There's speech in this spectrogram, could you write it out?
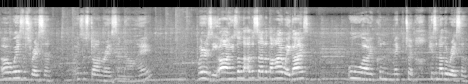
Oh, where's this racer? Where's this Don racer now, hey? Where is he? Oh, he's on the other side of the highway, guys. Oh, I couldn't make the turn. Here's another racer.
